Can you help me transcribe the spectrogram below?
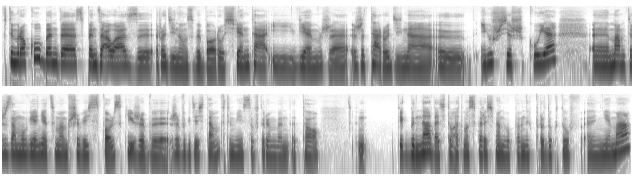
w tym roku będę spędzała z rodziną z wyboru święta i wiem, że, że ta rodzina y, już się szykuje. Mam też zamówienie, co mam przywieźć z Polski, żeby, żeby gdzieś tam w tym miejscu, w którym będę to jakby nadać tą atmosferę świąt, bo pewnych produktów e, nie ma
